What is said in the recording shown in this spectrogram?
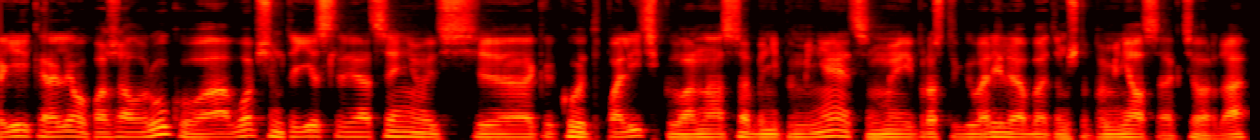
ей королева пожала руку, а в общем-то, если оценивать э, какую-то политику, она особо не поменяется. Мы просто говорили об этом, что поменялся актер, да.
